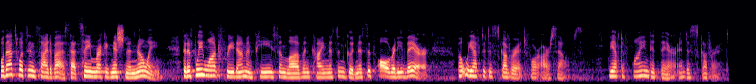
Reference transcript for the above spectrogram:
Well, that's what's inside of us, that same recognition and knowing that if we want freedom and peace and love and kindness and goodness, it's already there. But we have to discover it for ourselves. We have to find it there and discover it.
